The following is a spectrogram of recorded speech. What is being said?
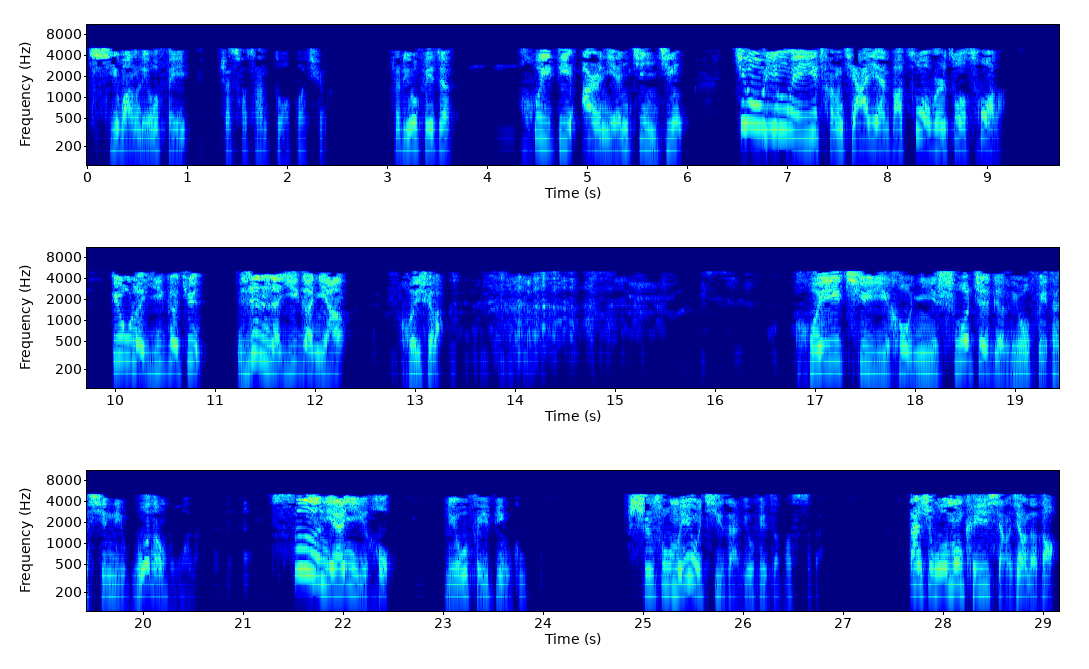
齐王刘肥这才算躲过去了。这刘肥这惠帝二年进京，就因为一场家宴把座位坐错了，丢了一个郡，认了一个娘，回去了。回去以后，你说这个刘肥他心里窝囊不窝囊？四年以后，刘肥病故，史书没有记载刘肥怎么死的，但是我们可以想象得到。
